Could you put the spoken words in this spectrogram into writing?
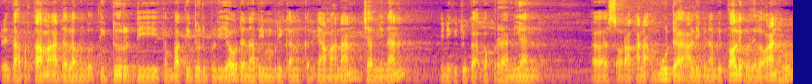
Perintah pertama adalah untuk tidur di tempat tidur beliau dan Nabi memberikan kenyamanan, jaminan. Ini juga keberanian uh, seorang anak muda Ali bin Abi Thalib anhu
